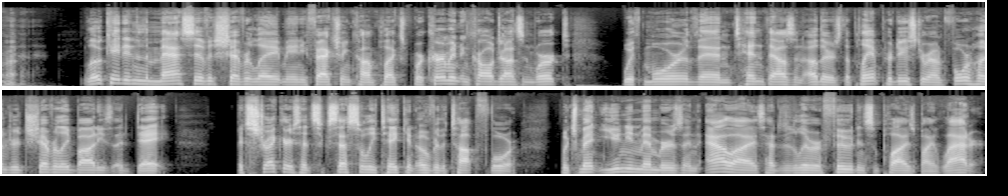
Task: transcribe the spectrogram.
Located in the massive Chevrolet manufacturing complex where Kermit and Carl Johnson worked with more than 10,000 others, the plant produced around 400 Chevrolet bodies a day. Its strikers had successfully taken over the top floor, which meant union members and allies had to deliver food and supplies by ladder.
